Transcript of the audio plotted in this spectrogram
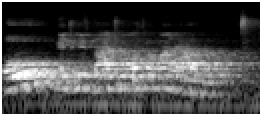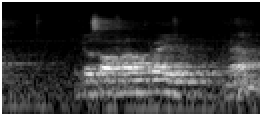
ou mediunidade mal trabalhada, que o pessoal fala por aí. Né?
